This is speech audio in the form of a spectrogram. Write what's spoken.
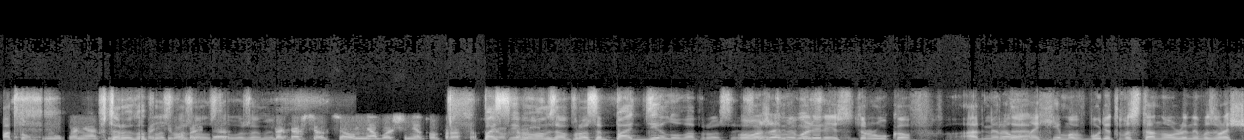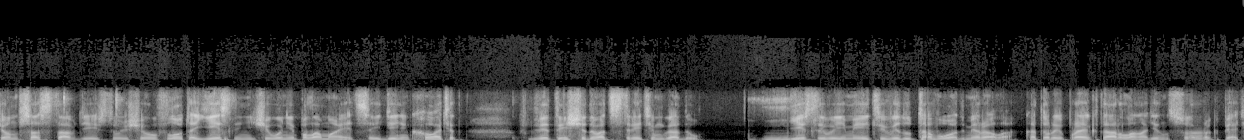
Потом. Ну, понятно. Второй вопрос, Спасибо пожалуйста, большое. уважаемый. Так, а все, все, у меня больше нет вопросов. Спасибо вам за вопросы. По делу вопросы. Уважаемый Валерий Струков, адмирал да. Нахимов будет восстановлен и возвращен в состав действующего флота, если ничего не поломается и денег хватит, в 2023 году. Если вы имеете в виду того адмирала, который проект «Орлан-1145»,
